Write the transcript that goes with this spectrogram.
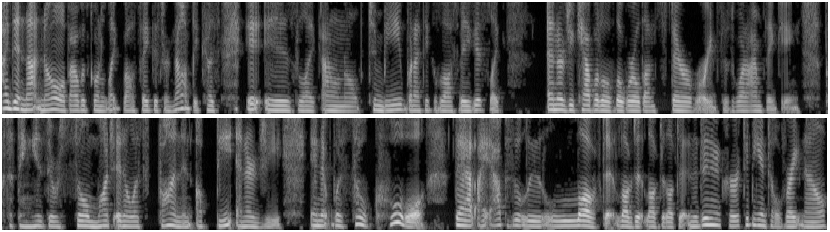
I did not know if I was going to like Las Vegas or not because it is like, I don't know, to me, when I think of Las Vegas, like energy capital of the world on steroids is what I'm thinking. But the thing is there was so much and it was fun and upbeat energy and it was so cool that I absolutely loved it, loved it, loved it, loved it. And it didn't occur to me until right now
